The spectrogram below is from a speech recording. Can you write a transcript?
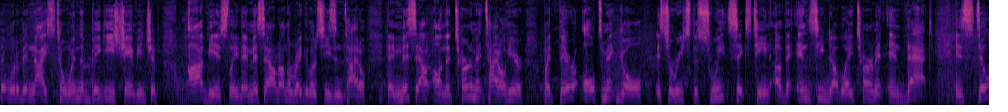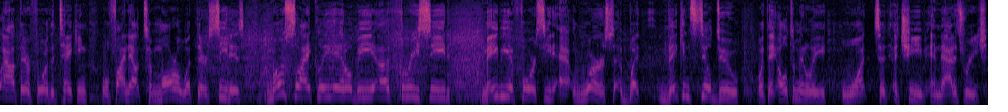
It would have been nice to win the Big East Championship. Obviously, they miss out on the regular season title. They miss out on the tournament title here, but their ultimate goal is to reach the Sweet 16 of the NCAA tournament, and that is still out there for the taking. We'll find out tomorrow what their seed is. Most likely, it'll be a three seed, maybe a four seed at worst, but they can still do what they ultimately want to achieve, and that is reach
